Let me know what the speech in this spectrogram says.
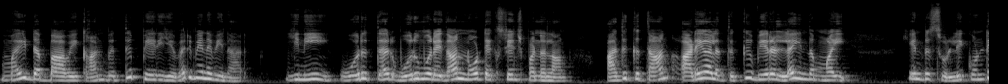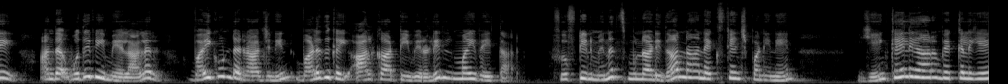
மை டப்பாவை காண்பித்து பெரியவர் வினவினார். இனி ஒருத்தர் ஒரு முறைதான் நோட் எக்ஸ்சேஞ்ச் பண்ணலாம். அதுக்குத்தான் அடையாளத்துக்கு விரல்ல இந்த மை என்று சொல்லிக்கொண்டே அந்த உதவி மேலாளர் வைகுண்டராஜனின் வலது கை ஆள்காட்டி விரலில் மை வைத்தார். 15 மினிட்ஸ் முன்னாடி தான் நான் எக்ஸ்சேஞ்ச் பண்ணினேன். என் கையில் யாரும் வைக்கலையே.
